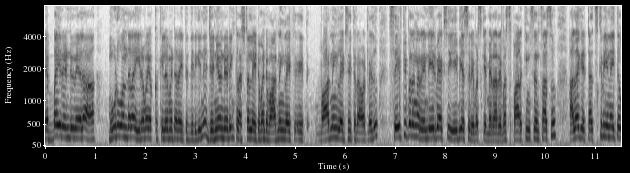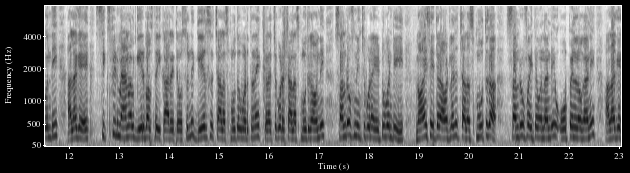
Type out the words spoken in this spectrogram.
డెబ్బై రెండు వేల మూడు వందల ఇరవై ఒక్క కిలోమీటర్ అయితే తిరిగింది. జెన్యున్ రేటింగ్ క్లస్టర్లో ఎటువంటి వార్నింగ్ లైట్స్ అయితే వార్నింగ్ లైట్స్ అయితే రావట్లేదు. సేఫ్టీ పరంగా రెండు airbags ABS reverse camera reverse parking sensors అలాగే టచ్ స్క్రీన్ అయితే ఉంది. అలాగే సిక్స్ స్పీడ్ మాన్యువల్ గేర్ బాక్స్తో ఈ కార్ అయితే వస్తుంది. గేర్స్ చాలా స్మూత్గా పడుతున్నాయి. క్లచ్ కూడా చాలా స్మూత్గా ఉంది. సన్ రూఫ్ నుంచి కూడా ఎటువంటి నాయిస్ అయితే రావట్లేదు. చాలా స్మూత్గా సన్ రూఫ్ అయితే ఉందండి. ఓపెన్లో కానీ అలాగే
